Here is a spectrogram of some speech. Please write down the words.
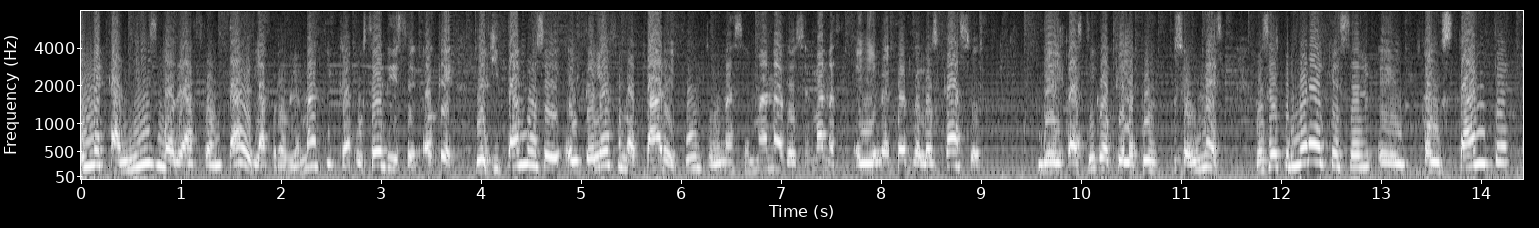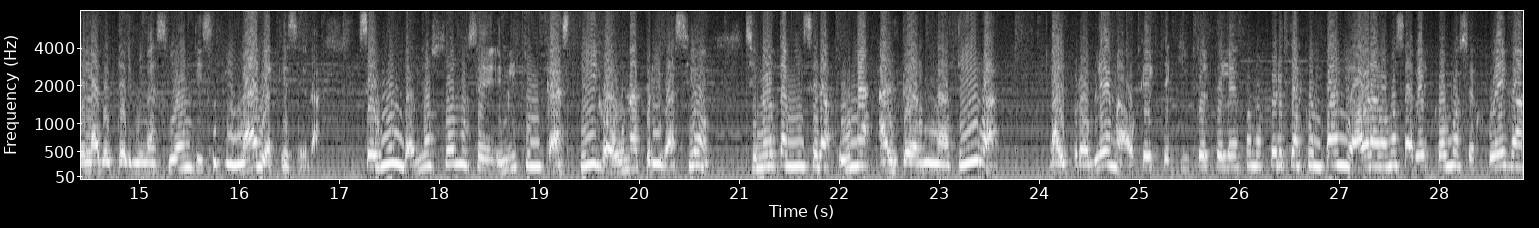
un mecanismo de afrontar la problemática. Usted dice, ok, le quitamos el, teléfono, pare, punto, una semana, dos semanas, en el mejor de los casos, del castigo que le puse un mes. Entonces, primero hay que ser eh, constante en la determinación disciplinaria que se da. Segundo, no solo se emite un castigo, una privación, sino también será una alternativa al problema. Ok, te quito el teléfono, pero te acompaño. Ahora vamos a ver cómo se juega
